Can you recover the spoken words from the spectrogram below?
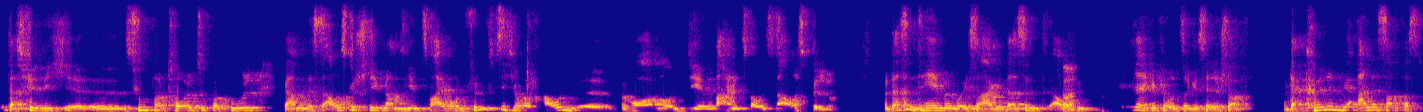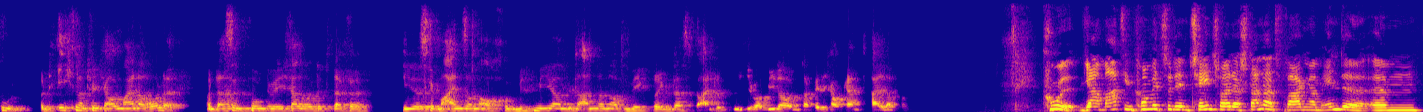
das finde ich äh, super toll, super cool. Wir haben das ausgeschrieben, haben sich in zwei Wochen 50 junge Frauen äh, beworben und die machen jetzt bei uns eine Ausbildung. Und das sind Themen, wo ich sage, das sind auch Beiträge für unsere Gesellschaft. Und da können wir allesamt was tun. Und ich natürlich auch in meiner Rolle. Und das sind Punkte, wenn ich da Leute treffe, die das gemeinsam auch mit mir, mit anderen auf den Weg bringen, das beeindruckt mich immer wieder und da bin ich auch gern Teil davon. Cool. Ja, Martin, kommen wir zu den Change Rider Standardfragen am Ende. Ähm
